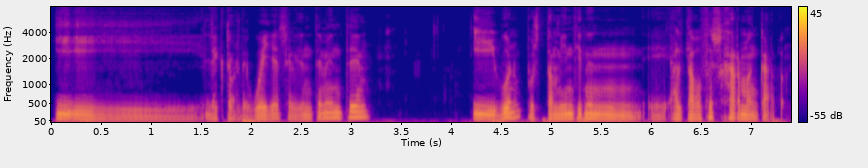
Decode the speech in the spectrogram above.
y lector de huellas, evidentemente. Y bueno, pues también tienen eh, altavoces Harman Kardon.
